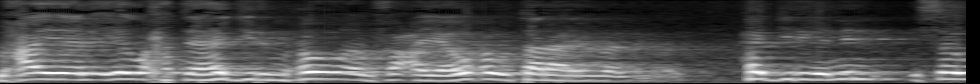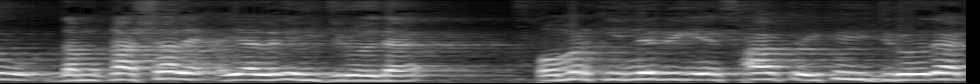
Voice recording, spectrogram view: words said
Maxaa yeelay iyagu xataa hajri muxuu u anfacayaa wuxuu taraya hajriga nin isagu damqasho leh ayaa laga hijroodaa. Oo markii nebiga iyo asxaabtu ay ka hijroodaan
